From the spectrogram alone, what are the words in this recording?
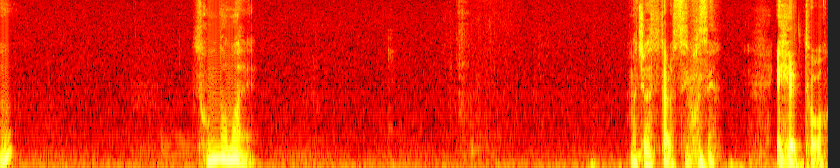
ん？そんな前？間違ってたらすいません。えーっと、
